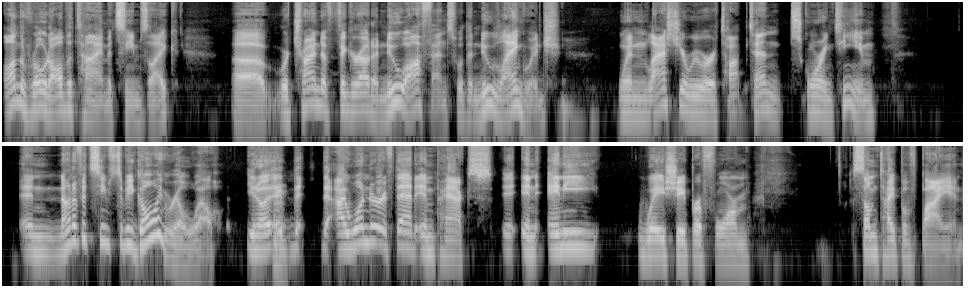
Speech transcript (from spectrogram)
on the road all the time. It seems like uh, we're trying to figure out a new offense with a new language when last year we were a top 10 scoring team and none of it seems to be going real well. You know, mm. th- th- I wonder if that impacts in any way, shape, or form some type of buy in.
